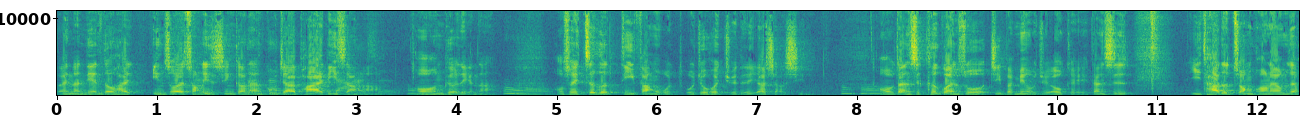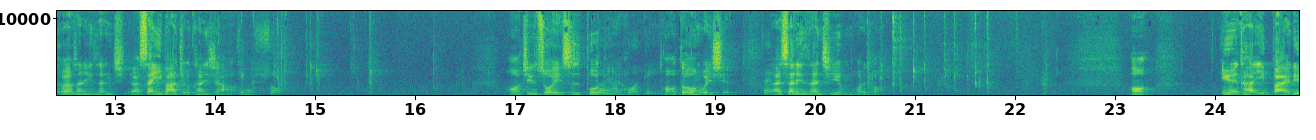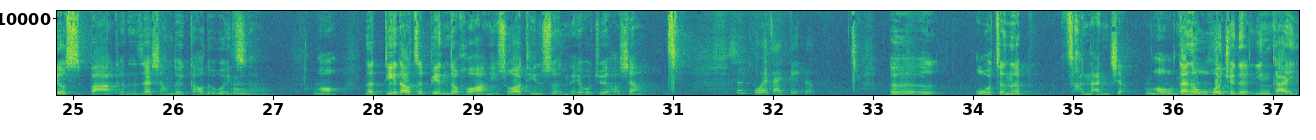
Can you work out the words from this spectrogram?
来南电都还营收还创历史新高，但股价趴在地上啊，哦，很可怜啊。嗯。哦，所以这个地方我我就会觉得要小心。嗯哼。哦，但是客观说基本面我觉得 OK，但是。以它的状况来，我们再回到三零三七啊，三一八九看一下好了。哦，锦硕也是破底啊，破底，哦，都很危险。来三零三七，我们回头。哦，因为它一百六十八可能在相对高的位置啊。哦，那跌到这边的话，你说要停损呢？我觉得好像 是不会再跌了。呃，我真的很难讲哦，但是我会觉得应该。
